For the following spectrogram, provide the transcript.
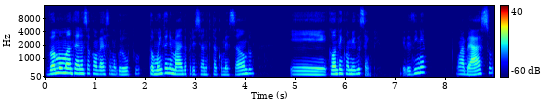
vamos manter essa conversa no grupo. Tô muito animada por esse ano que tá começando e contem comigo sempre. Belezinha? Um abraço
